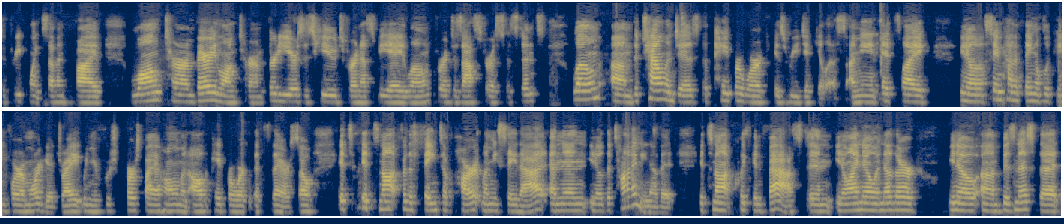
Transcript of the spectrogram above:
to 3.75 long term, very long term. 30 years is huge for an SBA loan for a disaster assistance loan. Um, the challenge is the paperwork is ridiculous. I mean, it's like, you know, same kind of thing of looking for a mortgage, right? When you first, buy a home and all the paperwork that's there. So it's it's not for the faint of heart, let me say that. And then, you know, the timing of it, it's not quick and fast. And, you know, I know another you know um, business that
